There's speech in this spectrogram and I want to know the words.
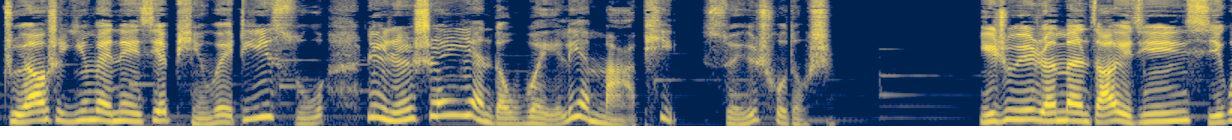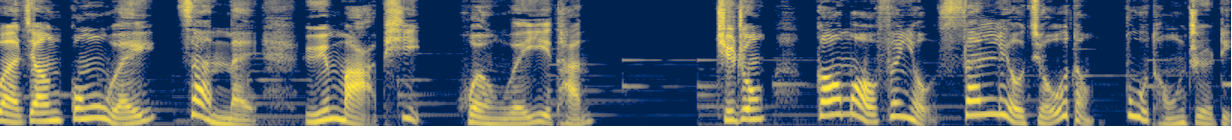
主要是因为那些品味低俗、令人生厌的伪劣马屁随处都是。以至于人们早已经习惯将恭维、赞美与马屁混为一谈。其中，高帽分有三六九等不同质地，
